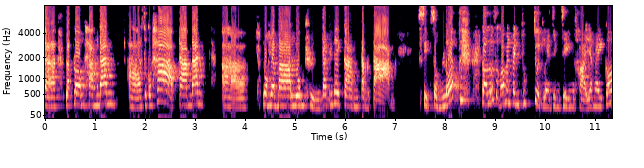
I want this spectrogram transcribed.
จะรับรองทางด้านสุขภาพทางด้านโรงพยาบาลรวมถึงการพินัยกรรมต่างๆ สิทธิสมรสเรารู้สึกว่ามันเป็นทุกจุดเลยจริง ๆ ค่ะยังไงก็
